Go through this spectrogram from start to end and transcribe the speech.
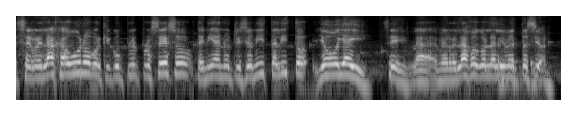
se relaja uno porque cumplió el proceso, tenía nutricionista listo, yo voy ahí, sí, me relajo con la alimentación.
